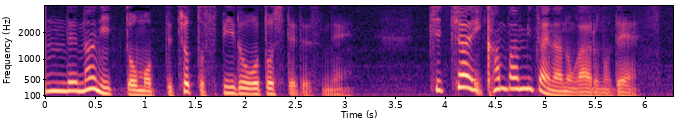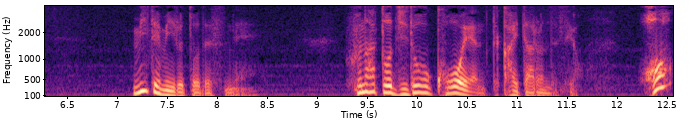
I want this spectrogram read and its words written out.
んで何と思ってちょっとスピードを落としてですねちっちゃい看板みたいなのがあるので見てみるとですね船戸児童公園って書いてあるんですよ。は？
